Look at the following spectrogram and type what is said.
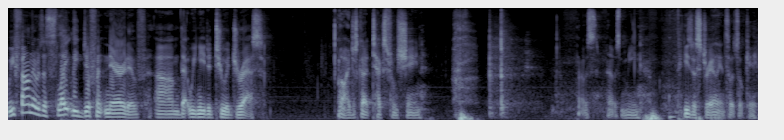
we found there was a slightly different narrative um, that we needed to address. Oh, I just got a text from Shane. that was, that was mean. He's Australian, so it's okay.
